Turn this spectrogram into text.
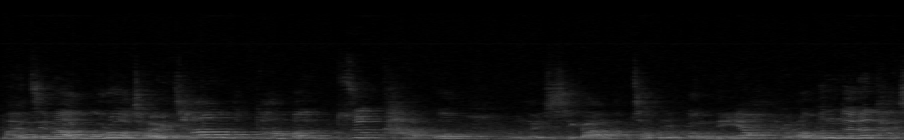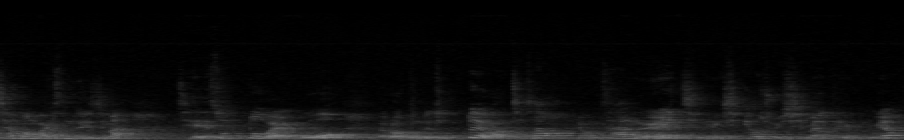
마지막으로 저희 처음부터 한번 쭉 가고 오늘 시간 맞춰볼 건데요. 여러분들은 다시 한번 말씀드리지만 제 속도 말고 여러분들 속도에 맞춰서 영상을 진행시켜 주시면 되고요.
